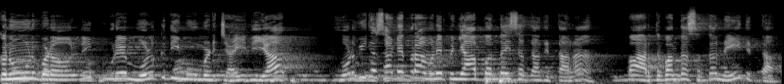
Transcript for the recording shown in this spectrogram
ਕਾਨੂੰਨ ਬਣਾਉਣ ਲਈ ਪੂਰੇ ਮੁਲਕ ਦੀ ਮੂਵਮੈਂਟ ਚਾਹੀਦੀ ਆ। ਹੁਣ ਵੀ ਤਾਂ ਸਾਡੇ ਭਰਾਵਾਂ ਨੇ ਪੰਜਾਬ ਬੰਦ ਦਾ ਹੀ ਸੱਦਾ ਦਿੱਤਾ ਨਾ। ਭਾਰਤ ਬੰਦ ਦਾ ਸੱਦਾ ਨਹੀਂ ਦਿੱਤਾ।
